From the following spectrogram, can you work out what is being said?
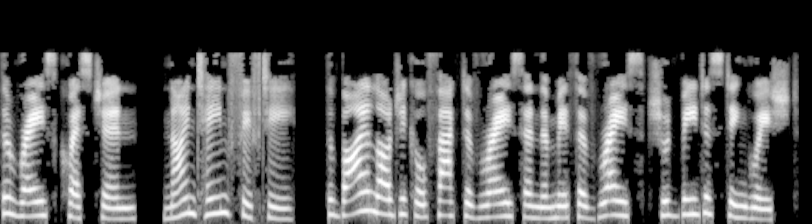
The Race Question, 1950. The biological fact of race and the myth of race should be distinguished.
